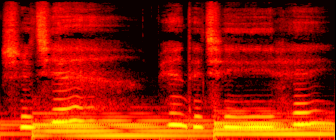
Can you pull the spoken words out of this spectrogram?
世界变得漆黑。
